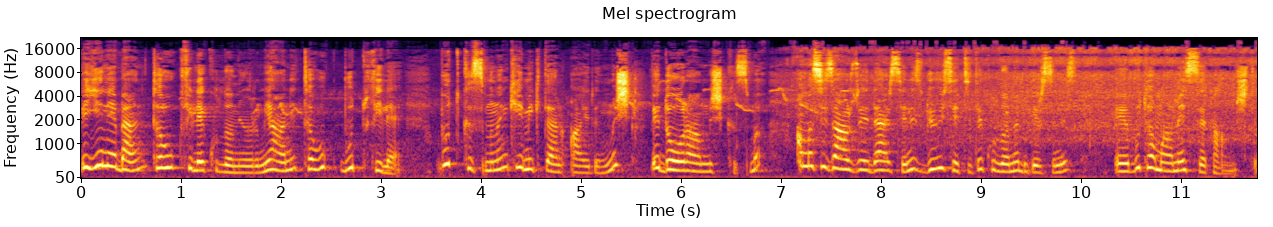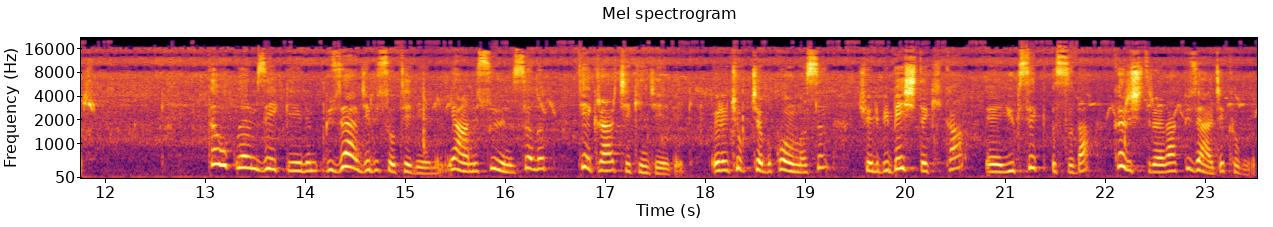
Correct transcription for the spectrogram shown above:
Ve yine ben tavuk file kullanıyorum. Yani tavuk but file. But kısmının kemikten ayrılmış ve doğranmış kısmı. Ama siz arzu ederseniz göğüs eti de kullanabilirsiniz. Ee, bu tamamen size kalmıştır. Tavuklarımızı ekleyelim. Güzelce bir soteleyelim. Yani suyunu salıp tekrar çekinceye dek. Öyle çok çabuk olmasın. Şöyle bir 5 dakika e, yüksek ısıda karıştırarak güzelce kavurun.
